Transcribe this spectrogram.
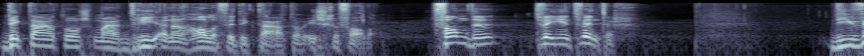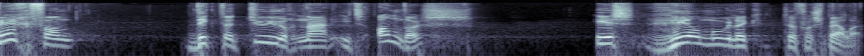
dictators, maar drie en een halve dictator is gevallen van de 22. Die weg van dictatuur naar iets anders is heel moeilijk te voorspellen.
